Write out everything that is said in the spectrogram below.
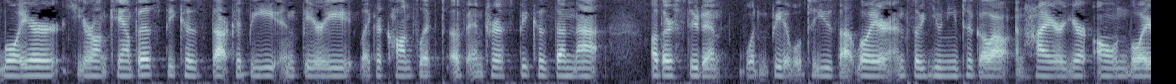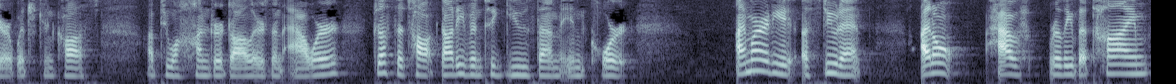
lawyer here on campus because that could be, in theory, like a conflict of interest because then that other student wouldn't be able to use that lawyer. And so you need to go out and hire your own lawyer, which can cost up to $100 an hour just to talk, not even to use them in court. I'm already a student. I don't have really the time.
